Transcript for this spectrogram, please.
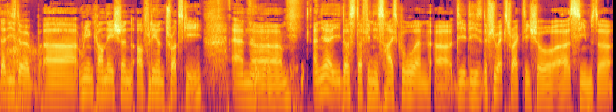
that he's the uh, reincarnation of Leon Trotsky, and um, and yeah, he does stuff in his high school, and uh, the the the few extracts he show uh, seems uh,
